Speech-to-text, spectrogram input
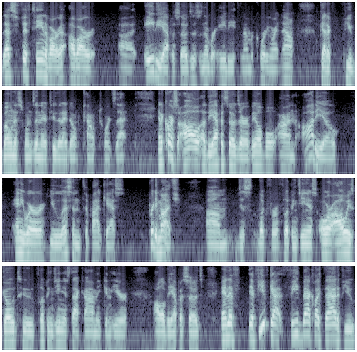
that's 15 of our of our uh, 80 episodes. This is number 80 that I'm recording right now. Got a few bonus ones in there too that I don't count towards that. And of course, all of the episodes are available on audio anywhere you listen to podcasts, pretty much. Um, just look for Flipping Genius or always go to flippinggenius.com. You can hear all of the episodes. And if if you've got feedback like that, if you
